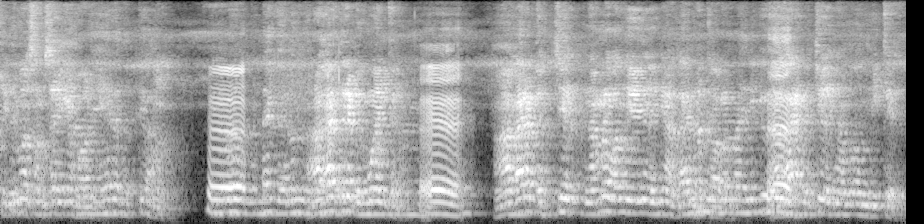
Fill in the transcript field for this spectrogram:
സിനിമ ആഹാരം വെച്ച് നമ്മൾ വന്നു കഴിഞ്ഞ് കഴിഞ്ഞാൽ ആഹാരം ആഹാരം വെച്ച് നമ്മൾ ഇരിക്കരുത്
